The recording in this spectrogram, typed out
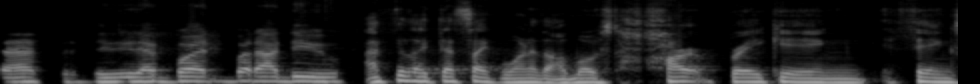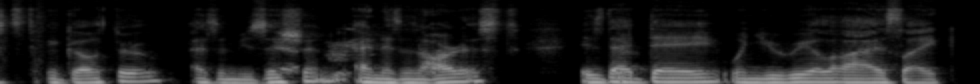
that to do that. But but I do I feel like that's like one of the most heartbreaking things to go through as a musician and as an artist is that day when you realize like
